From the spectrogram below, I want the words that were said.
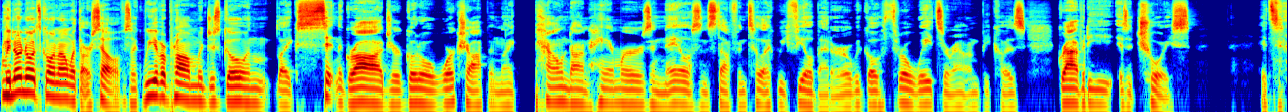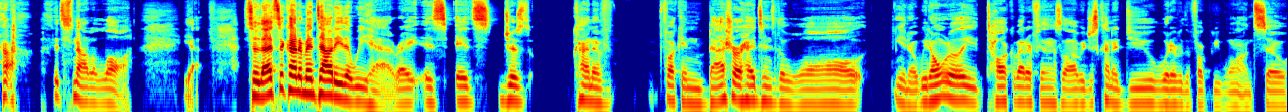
We don't know what's going on with ourselves. Like we have a problem with just go and like sit in the garage or go to a workshop and like pound on hammers and nails and stuff until like we feel better or we go throw weights around because gravity is a choice. It's not it's not a law. Yeah. So that's the kind of mentality that we had, right? It's it's just kind of fucking bash our heads into the wall. You know, we don't really talk about our feelings a lot. We just kind of do whatever the fuck we want. So,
